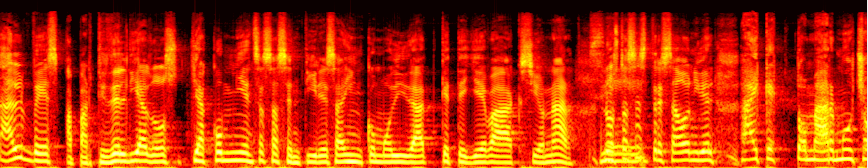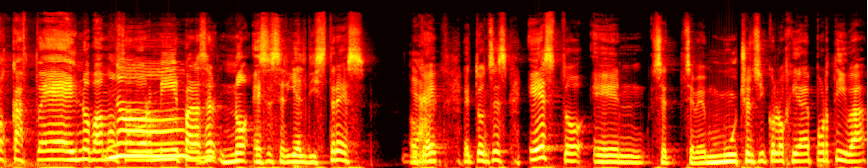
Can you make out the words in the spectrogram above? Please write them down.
tal vez a partir del día dos ya comienzas a sentir esa incomodidad que te lleva a accionar. No estás estresado a nivel, hay que tomar mucho café y no vamos a dormir para hacer... No, ese sería el distrés. Ya. ¿Ok? Entonces, esto en- se, se ve mucho en psicología deportiva,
